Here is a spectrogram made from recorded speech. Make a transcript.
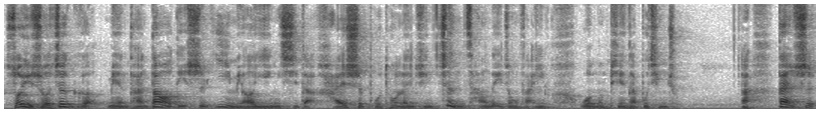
所以说，这个面瘫到底是疫苗引起的，还是普通人群正常的一种反应，我们现在不清楚。啊，但是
